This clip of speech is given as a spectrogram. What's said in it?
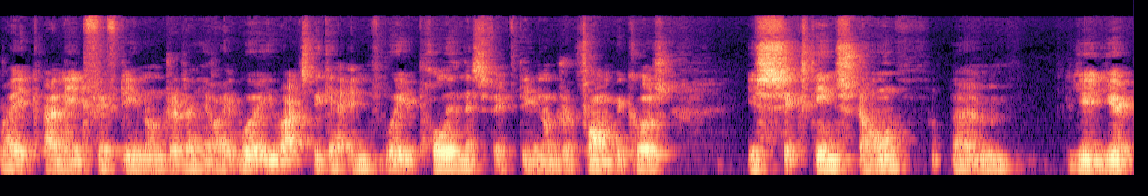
Like I need fifteen hundred, and you're like, where are you actually getting? Where are you pulling this fifteen hundred from? Because you're sixteen stone. Um, you you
